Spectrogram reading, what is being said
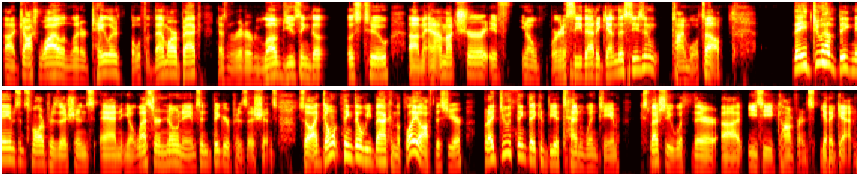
uh, Josh Whyle and Leonard Taylor. Both of them are back. Desmond Ridder loved using those those two. Um, and I'm not sure if, you know, we're going to see that again this season. Time will tell they do have big names in smaller positions and you know lesser no names in bigger positions. So I don't think they'll be back in the playoff this year, but I do think they could be a 10 win team especially with their uh, easy conference yet again.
